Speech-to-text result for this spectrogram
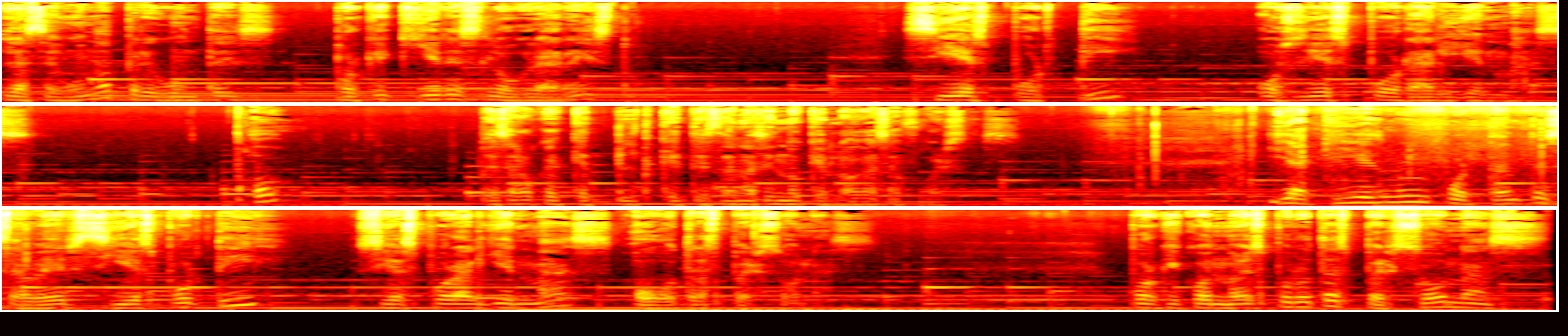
La segunda pregunta es, ¿por qué quieres lograr esto? Si es por ti o si es por alguien más. O es algo que, te están haciendo que lo hagas a fuerzas. Y aquí es muy importante saber si es por ti, si es por alguien más o otras personas. Porque cuando es por otras personas,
